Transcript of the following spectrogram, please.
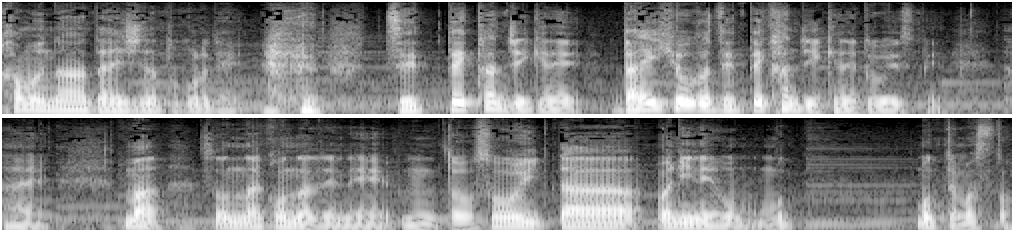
噛むな大事なところで。絶対噛んじゃいけない。代表が絶対噛んじゃいけないところですね。はい。まあそんなこんなでね、うんと、そういった理念を持ってますと。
